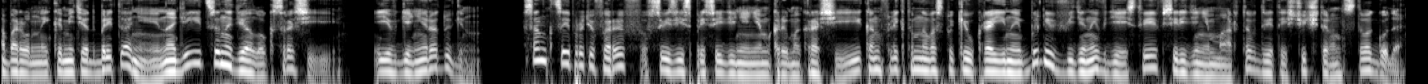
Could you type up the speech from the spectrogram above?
Оборонный комитет Британии надеется на диалог с Россией. Евгений Радугин. Санкции против РФ в связи с присоединением Крыма к России и конфликтом на востоке Украины были введены в действие в середине марта в 2014 года.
